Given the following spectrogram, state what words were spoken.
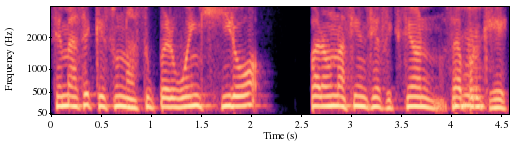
se me hace que es una súper buen giro para una ciencia ficción. O sea, porque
